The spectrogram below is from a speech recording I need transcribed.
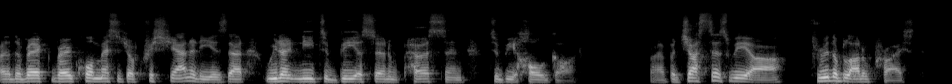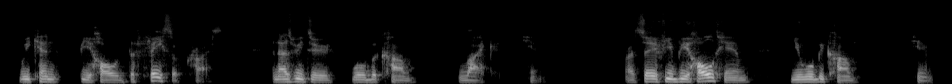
Right? The very, very core message of Christianity is that we don't need to be a certain person to behold God. Right? But just as we are, through the blood of Christ, we can behold the face of Christ. And as we do, we'll become like him. Right? So if you behold him, you will become him.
